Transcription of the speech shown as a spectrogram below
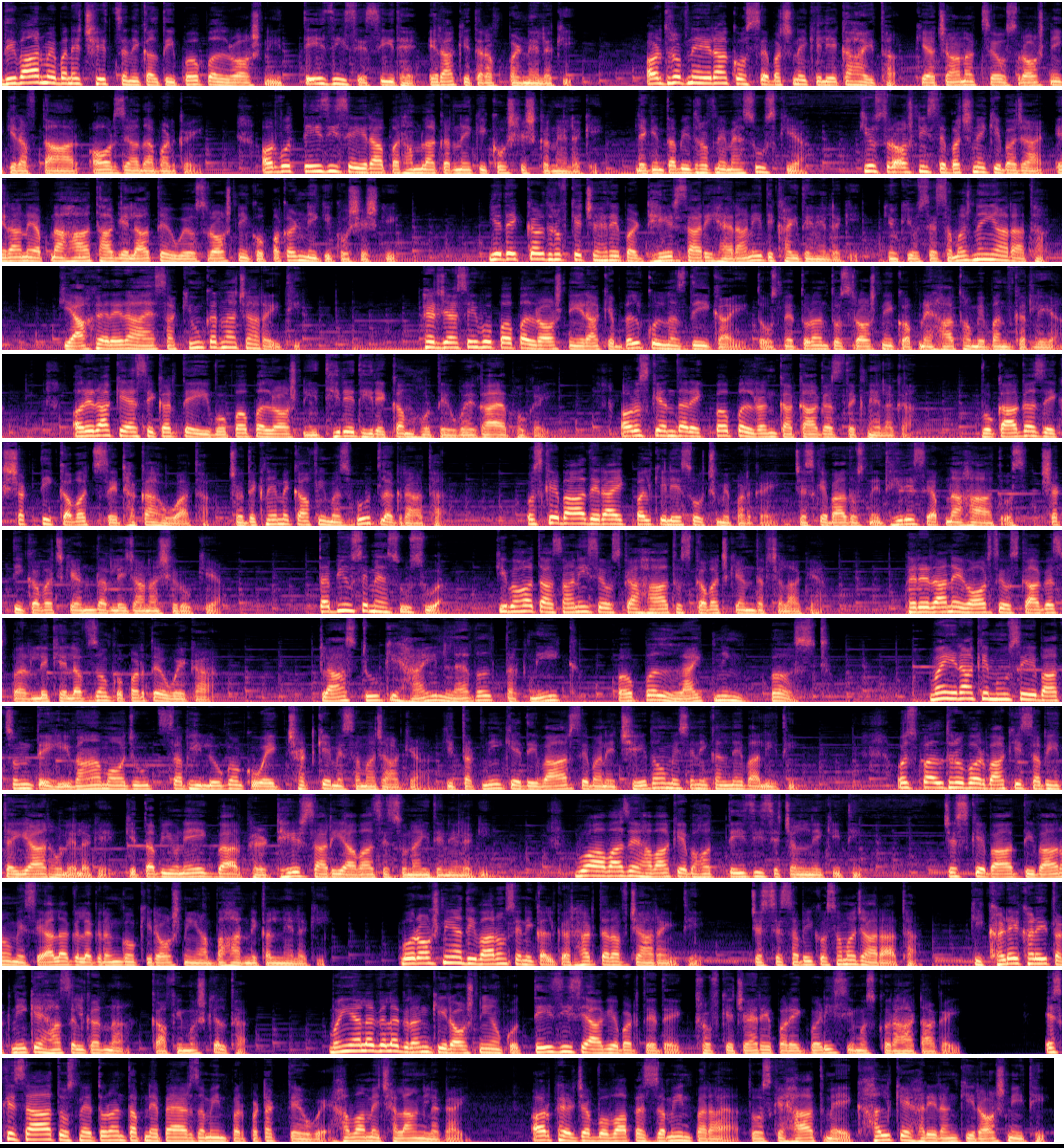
दीवार में बने छेद से निकलती पर्पल रोशनी तेज़ी से सीधे इरा की तरफ़ बढ़ने लगी। और ध्रुव ने इरा को उससे बचने के लिए कहा ही था कि अचानक से उस रोशनी की रफ्तार और ज़्यादा बढ़ गई, और वो तेज़ी से इरा पर हमला करने की कोशिश करने लगी। लेकिन तभी ध्रुव ने महसूस किया कि उस रोशनी से बचने की बजाय इरा ने अपना हाथ आगे लाते हुए उस रोशनी को पकड़ने की कोशिश की। ये देखकर ध्रुव के चेहरे पर ढेर सारी हैरानी दिखाई देने लगी, क्योंकि उसे समझ नहीं आ रहा था कि आखिर इरा ऐसा क्यों करना चाह रही थी। फिर जैसे ही वो पर्पल रोशनी इरा के बिल्कुल नज़दीक आई तो उसने तुरंत उस रोशनी को अपने हाथों में बंद कर लिया। और इरा के ऐसे करते ही वो पर्पल रोशनी धीरे धीरे कम होते हुए गायब हो गई, और उसके अंदर एक पर्पल रंग का कागज़ दिखने लगा। वो कागज़ एक शक्ति कवच से ढका हुआ था, जो दिखने में काफ़ी मज़बूत लग रहा था। उसके बाद इरा एक पल के लिए सोच में पड़ गई, जिसके बाद उसने धीरे से अपना हाथ उस शक्ति कवच के अंदर ले जाना शुरू किया। तभी उसे महसूस हुआ कि बहुत आसानी से उसका हाथ उस कवच के अंदर चला गया। फिर इरा ने गौर से उस कागज़ पर लिखे लफ्जों को पढ़ते हुए कहा, क्लास टू की हाई लेवल तकनीक, पर्पल लाइटनिंग बर्स्ट. वहीं इरा के मुँह से ये बात सुनते ही वहाँ मौजूद सभी लोगों को एक झटके में समझ आ गया कि तकनीक दीवार से बने छेदों में से निकलने वाली थी। उस पल ध्रुव और बाकी सभी तैयार होने लगे कि तभी उन्हें एक बार फिर ढेर सारी आवाज़ें सुनाई देने लगी। वो आवाज़ें हवा के बहुत तेज़ी से चलने की थी, जिसके बाद दीवारों में से अलग अलग रंगों की रोशनियाँ बाहर निकलने लगी। वो रोशनियाँ दीवारों से निकलकर हर तरफ़ जा रही थी, जिससे सभी को समझ आ रहा था कि खड़े खड़े तकनीकें हासिल करना काफ़ी मुश्किल था। वहीं अलग अलग रंग की रोशनियों को तेज़ी से आगे बढ़ते देख ध्रुव के चेहरे पर एक बड़ी सी मुस्कुराहट आ गई। इसके साथ उसने तुरंत अपने पैर ज़मीन पर पटकते हुए हवा में छलांग लगाई और फिर जब वो वापस ज़मीन पर आया तो उसके हाथ में एक हल्के हरे रंग की रोशनी थी।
